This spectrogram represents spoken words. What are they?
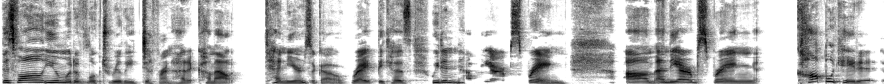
this volume would have looked really different had it come out 10 years ago, right? Because we didn't have the Arab Spring. Um, and the Arab Spring complicated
